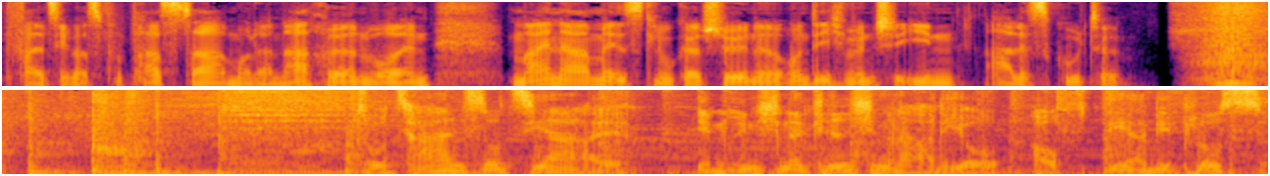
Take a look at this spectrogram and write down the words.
falls Sie was verpasst haben oder nachhören wollen. Mein Name ist Luca Schöne und ich wünsche Ihnen alles Gute. Total Sozial im Münchner Kirchenradio, auf DAB Plus,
